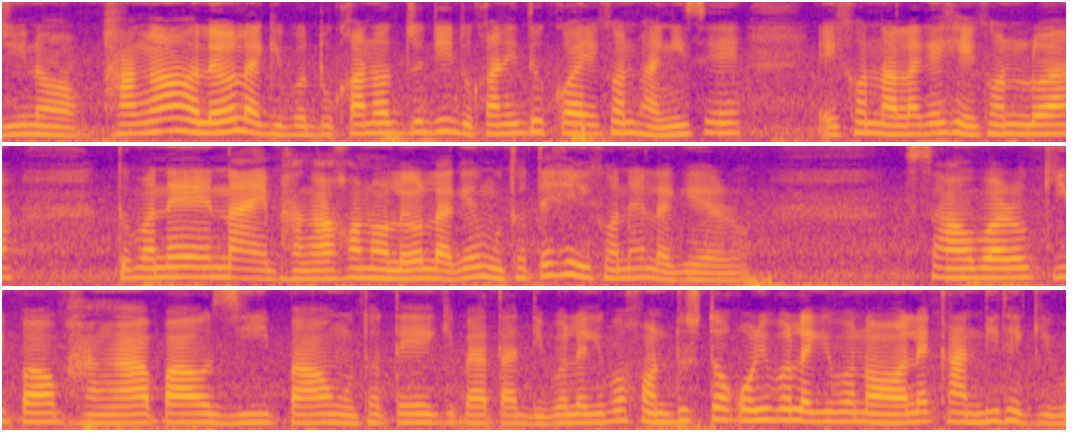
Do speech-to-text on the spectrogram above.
যি নহওক। ভাঙা হ'লেও লাগিব। দোকানত যদি দোকানীটো কয় এইখন ভাঙিছে এইখন নালাগে সেইখন লোৱা। তো মানে নাই ভাঙাখন হ'লেও লাগে মুঠতে সেইখনে লাগে আৰু। চাওঁ বাৰু কি পাওঁ ভাঙা পাওঁ যি পাওঁ মুঠতে কিবা এটা দিব লাগিব সন্তুষ্ট কৰিব লাগিব নহ'লে কান্দি থাকিব।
